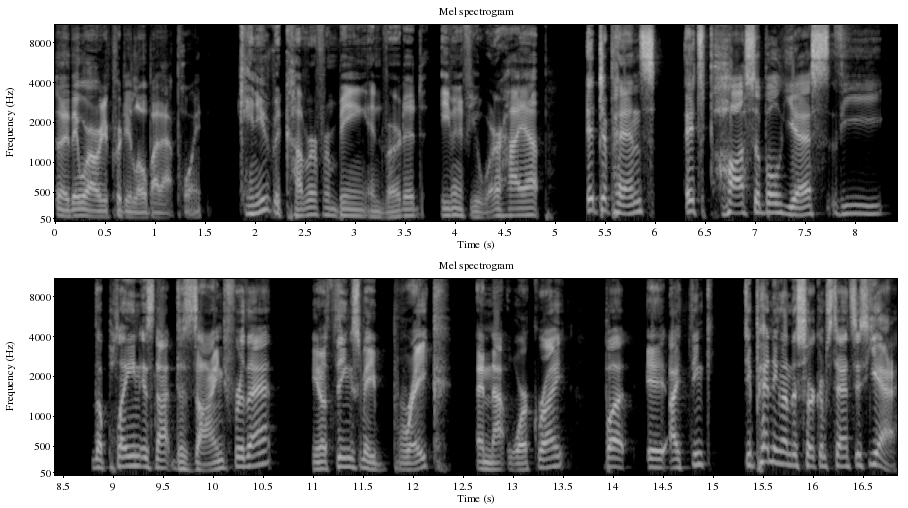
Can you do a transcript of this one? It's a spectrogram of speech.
Uh, they were already pretty low by that point. Can you recover from being inverted even if you were high up? It depends. It's possible, yes. The the plane is not designed for that. You know, things may break and not work right, but it, I think depending on the circumstances, yeah,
